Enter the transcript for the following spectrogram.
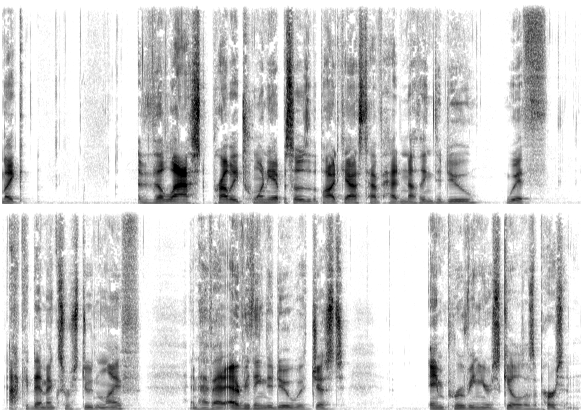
Like the last probably 20 episodes of the podcast have had nothing to do with academics or student life and have had everything to do with just improving your skills as a person.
